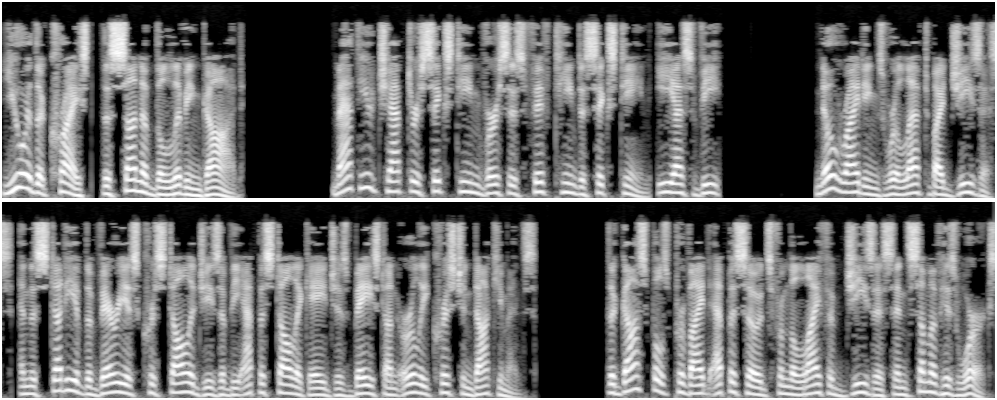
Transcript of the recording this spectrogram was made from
you are the Christ, the Son of the living God." Matthew chapter 16 verses 15 to 16, ESV. No writings were left by Jesus, and the study of the various Christologies of the apostolic age is based on early Christian documents. The Gospels provide episodes from the life of Jesus and some of his works,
